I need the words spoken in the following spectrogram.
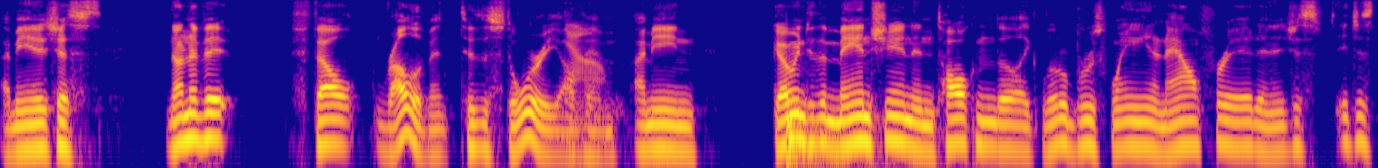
I mean, it's just none of it felt relevant to the story of No. him. I mean, going to the mansion and talking to like little Bruce Wayne and Alfred, and it just, it just,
